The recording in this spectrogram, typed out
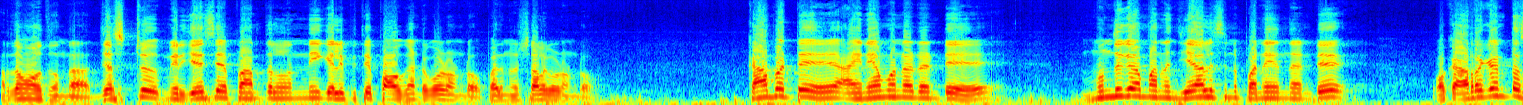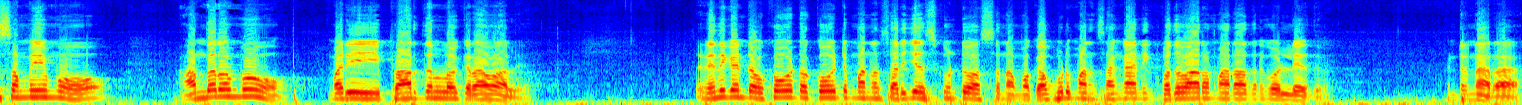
అర్థమవుతుందా? జస్ట్ మీరు చేసే ప్రార్థనలన్నీ గెలిపితే పావు గంట కూడా ఉండవు పది నిమిషాలు కూడా ఉండవు. కాబట్టి ఆయన ఏమన్నాడంటే ముందుగా మనం చేయాల్సిన పని ఏంటంటే ఒక అరగంట సమయము అందరము మరి ప్రార్థనలోకి రావాలి. ఎందుకంటే ఒక్కొక్కటి ఒక్కొక్కటి మనం సరి చేసుకుంటూ వస్తున్నాం. ఒకప్పుడు మన సంఘానికి బుధవారం ఆరాధన కూడా లేదు. వింటున్నారా?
